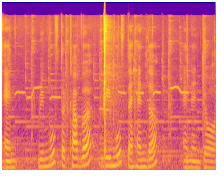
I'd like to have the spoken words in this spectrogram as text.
and remove the cover, remove the handle and enjoy.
